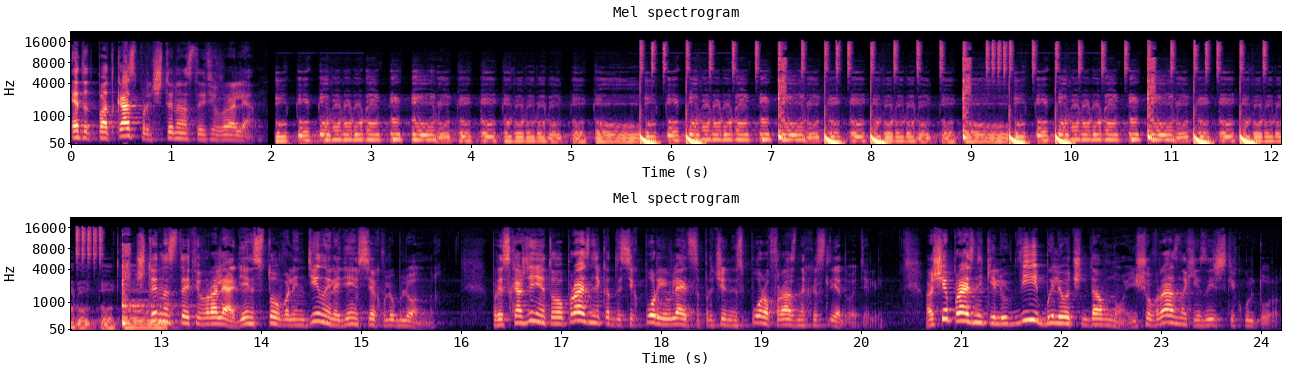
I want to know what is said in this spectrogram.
Этот подкаст про 14 февраля. 14 февраля, День Святого Валентина или День всех влюбленных. Происхождение этого праздника до сих пор является причиной споров разных исследователей. Вообще праздники любви были очень давно, еще в разных языческих культурах.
